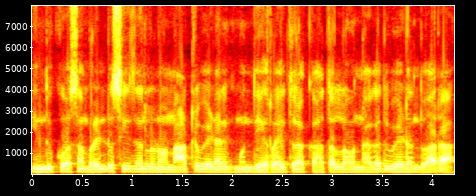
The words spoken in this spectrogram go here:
ఇందుకోసం రెండు సీజన్లలో నాట్లు వేయడానికి ముందే రైతుల ఖాతాల్లో నగదు వేయడం ద్వారా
